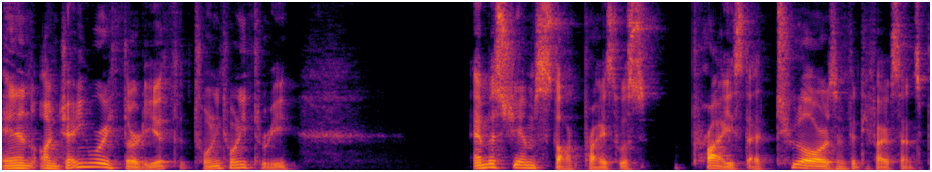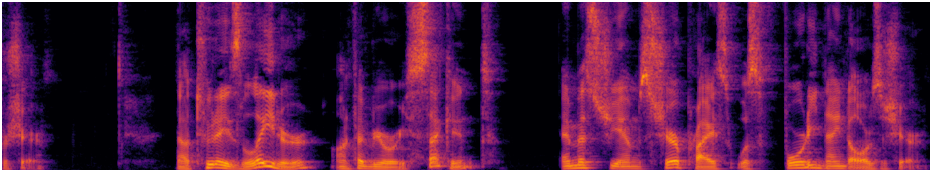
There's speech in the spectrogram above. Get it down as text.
And on January 30th, 2023, MSGM's stock price was priced at $2.55 per share. Now, two days later, on February 2nd, MSGM's share price was $49 a share.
